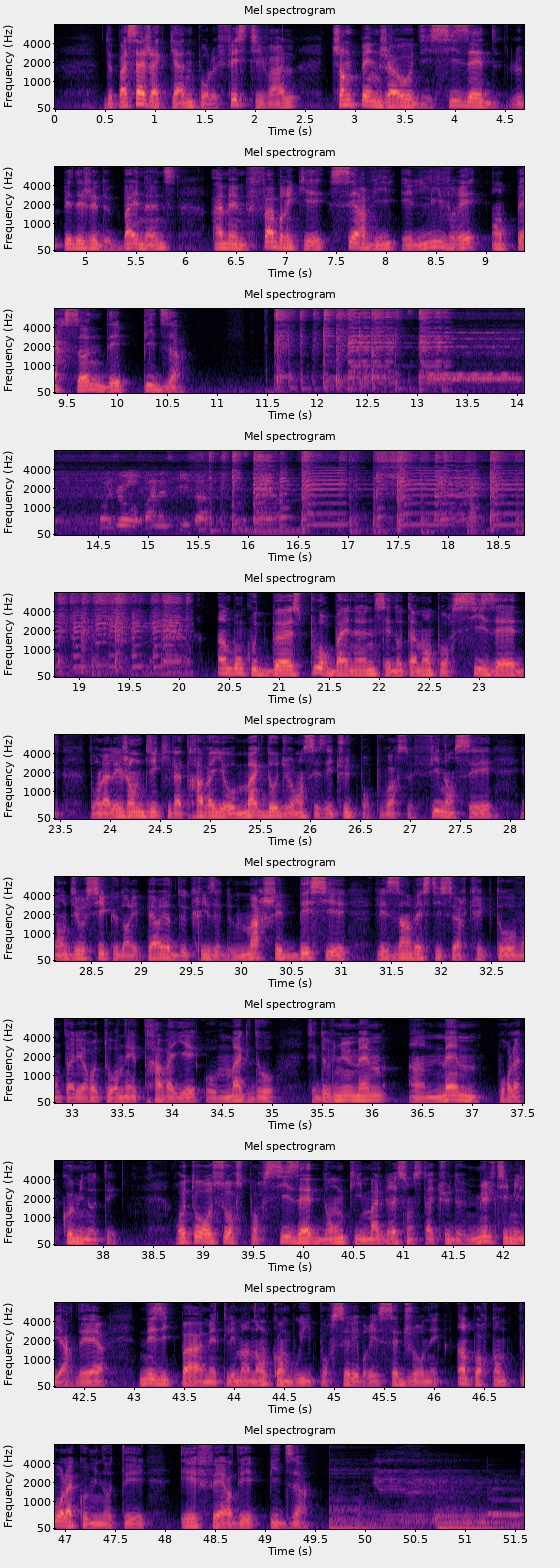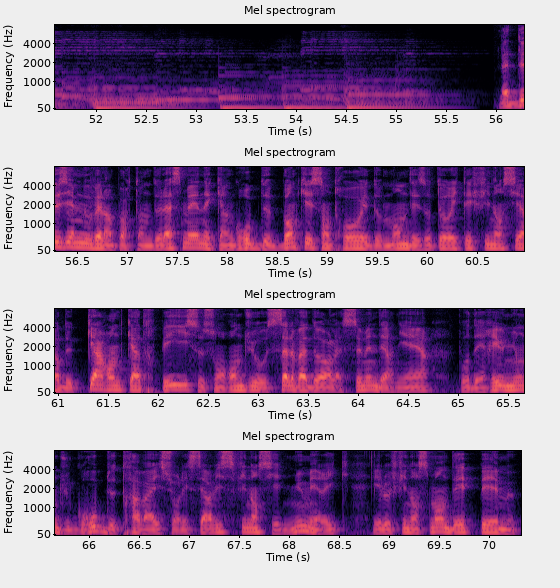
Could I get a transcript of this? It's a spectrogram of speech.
De passage à Cannes pour le festival, Changpeng Zhao dit CZ, le PDG de Binance, a même fabriqué, servi et livré en personne des pizzas. Bonjour, Pizza. Un bon coup de buzz pour Binance et notamment pour CZ, dont la légende dit qu'il a travaillé au McDo durant ses études pour pouvoir se financer. Et on dit aussi que dans les périodes de crise et de marché baissier, les investisseurs crypto vont aller retourner travailler au McDo c'est devenu même un mème pour la communauté. Retour aux sources pour CZ donc, qui malgré son statut de multimilliardaire, n'hésite pas à mettre les mains dans le cambouis pour célébrer cette journée importante pour la communauté et faire des pizzas. La deuxième nouvelle importante de la semaine est qu'un groupe de banquiers centraux et de membres des autorités financières de 44 pays se sont rendus au Salvador la semaine dernière pour des réunions du groupe de travail sur les services financiers numériques et le financement des PME.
